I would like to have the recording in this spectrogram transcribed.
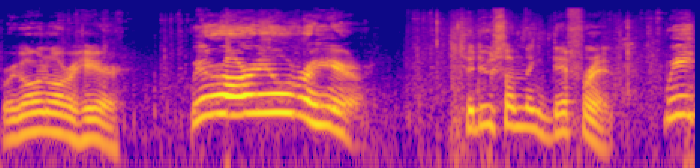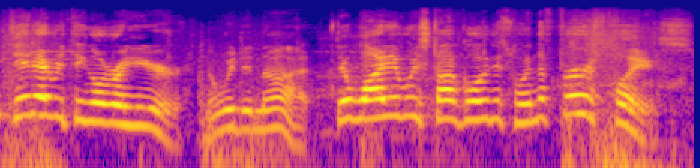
We're going over here We were already over here. to do something different. We did everything over here. No, we did not. Then why did we stop going this way in the first place?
